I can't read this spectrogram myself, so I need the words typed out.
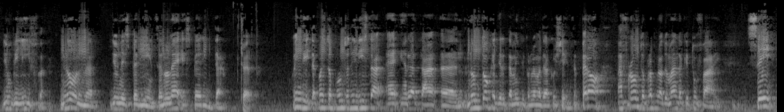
di un belief, non di un'esperienza, non è esperita. Certo. Quindi da questo punto di vista è, in realtà eh, non tocca direttamente il problema della coscienza, però affronto proprio la domanda che tu fai. Se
